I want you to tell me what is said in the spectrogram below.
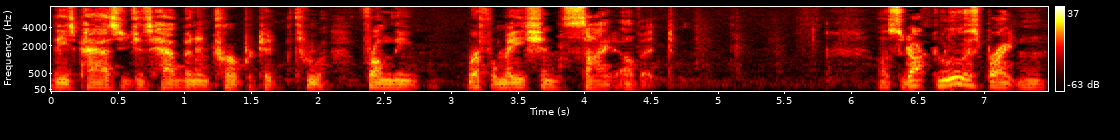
these passages have been interpreted through from the Reformation side of it. Uh, so Dr. Louis Brighton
